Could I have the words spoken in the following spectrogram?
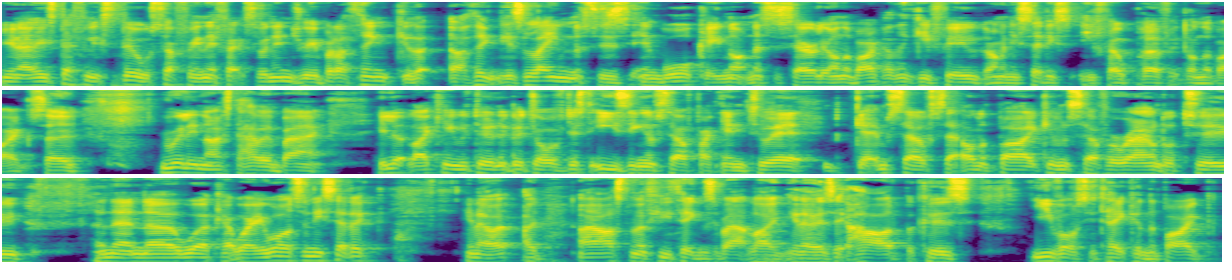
You know, he's definitely still suffering the effects of an injury, but I think I think his lameness is in walking, not necessarily on the bike. I think he feel. I mean, he said he, he felt perfect on the bike, so really nice to have him back he looked like he was doing a good job of just easing himself back into it, get himself set on the bike, give himself a round or two, and then uh, work out where he was. And he said, uh, you know, I, I asked him a few things about like, you know, is it hard because you've obviously taken the bike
